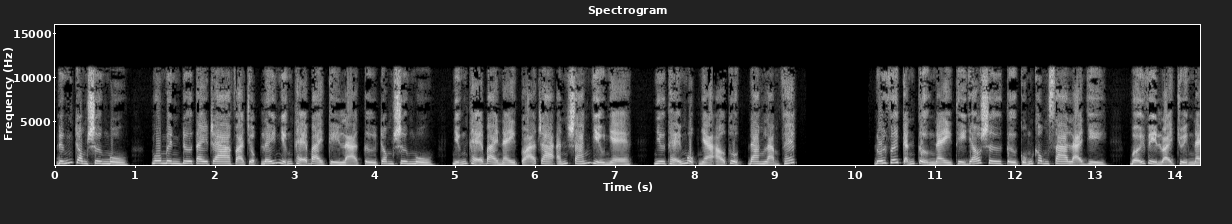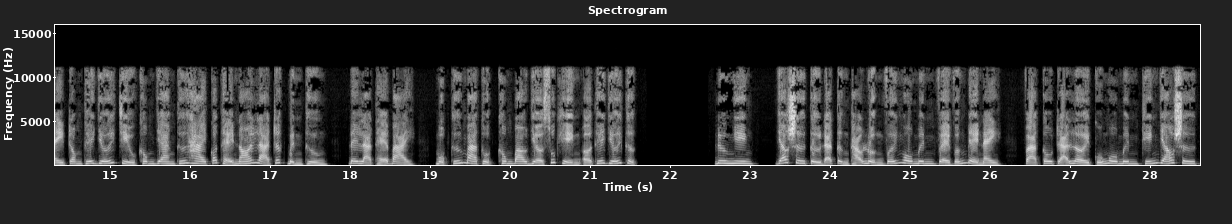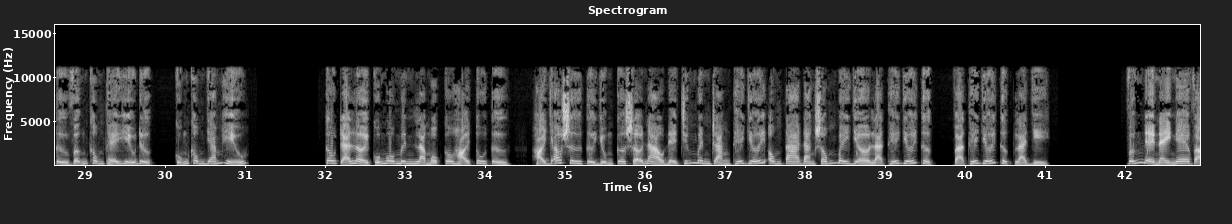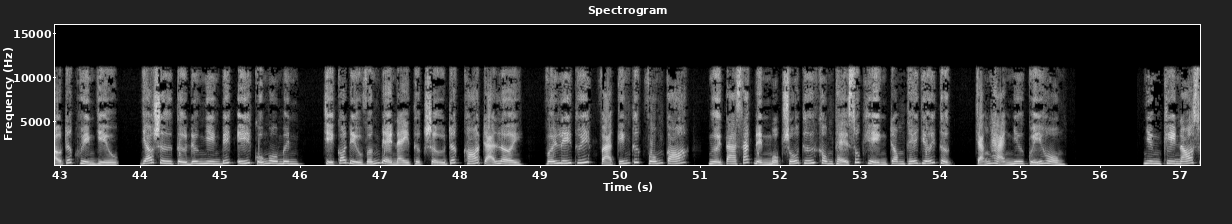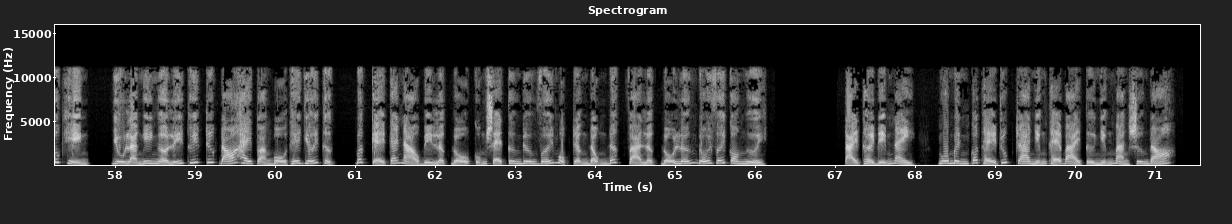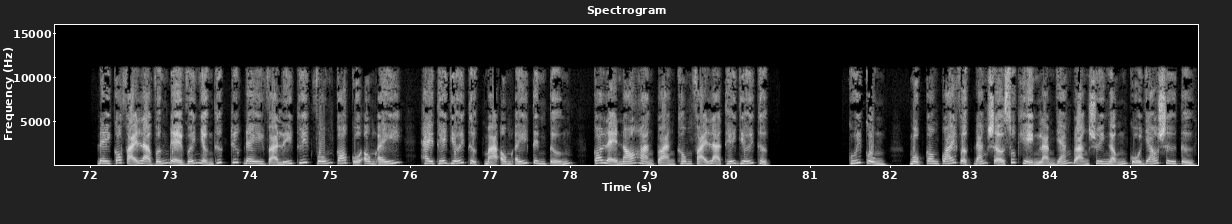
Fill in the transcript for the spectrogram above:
Đứng trong sương mù, ngô minh đưa tay ra và chụp lấy những thẻ bài kỳ lạ từ trong sương mù. Những thẻ bài này tỏa ra ánh sáng dịu nhẹ, như thể một nhà ảo thuật đang làm phép. Đối với cảnh tượng này thì giáo sư từ cũng không xa lạ gì bởi vì loại chuyện này trong thế giới chiều không gian thứ hai có thể nói là rất bình thường. Đây là thẻ bài, một thứ ma thuật không bao giờ xuất hiện ở thế giới thực. Đương nhiên, giáo sư từ đã từng thảo luận với ngô minh về vấn đề này, và câu trả lời của ngô minh khiến giáo sư từ vẫn không thể hiểu được, cũng không dám hiểu. Câu trả lời của ngô minh là một câu hỏi tu từ, hỏi giáo sư từ dùng cơ sở nào để chứng minh rằng thế giới ông ta đang sống bây giờ là thế giới thực, và thế giới thực là gì? Vấn đề này nghe vào rất huyền diệu. Giáo sư từ đương nhiên biết ý của ngô minh, chỉ có điều vấn đề này thực sự rất khó trả lời. Với lý thuyết và kiến thức vốn có, người ta xác định một số thứ không thể xuất hiện trong thế giới thực, chẳng hạn như quỷ hồn. Nhưng khi nó xuất hiện, dù là nghi ngờ lý thuyết trước đó hay toàn bộ thế giới thực, bất kể cái nào bị lật đổ cũng sẽ tương đương với một trận động đất và lật đổ lớn đối với con người. Tại thời điểm này, ngô minh có thể rút ra những thẻ bài từ những màn xương đó đây có phải là vấn đề với nhận thức trước đây và lý thuyết vốn có của ông ấy, hay thế giới thực mà ông ấy tin tưởng, có lẽ nó hoàn toàn không phải là thế giới thực. Cuối cùng, một con quái vật đáng sợ xuất hiện làm gián đoạn suy ngẫm của giáo sư từ.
